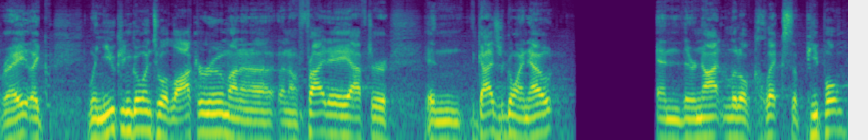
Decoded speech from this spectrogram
right? Like when you can go into a locker room on a on a Friday after, and the guys are going out, and they're not little cliques of people,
